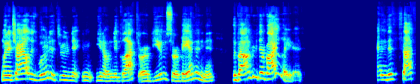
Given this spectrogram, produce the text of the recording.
when a child is wounded through you know neglect or abuse or abandonment the boundaries are violated and this sets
